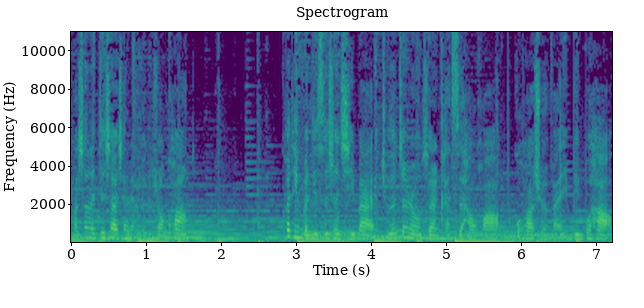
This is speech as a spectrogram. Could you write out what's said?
马上来介绍一下两队的状况。快艇本季四胜七败，球队阵容虽然看似豪华，不过化学反应并不好。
